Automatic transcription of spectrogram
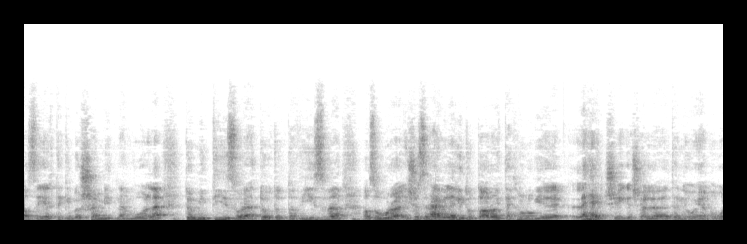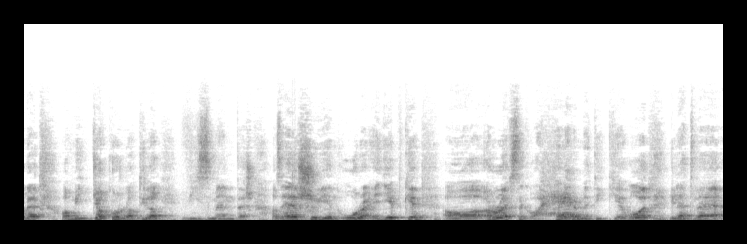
az értékéből semmit nem volna. Több mint 10 órát töltött a vízben az óra, és ez rávilágított arra, hogy technológiai lehetséges előállítani olyan órát, ami gyakorlatilag vízmentes. Az első ilyen óra egyébként a Rolexnek a hermetikje volt, illetve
